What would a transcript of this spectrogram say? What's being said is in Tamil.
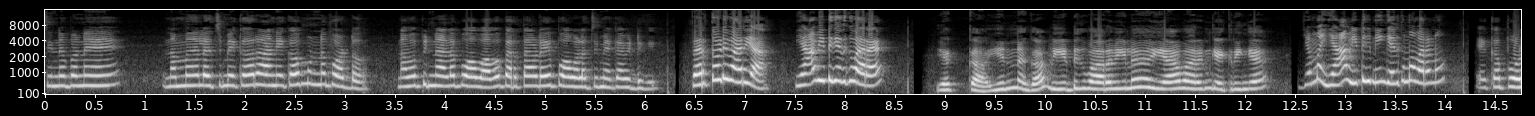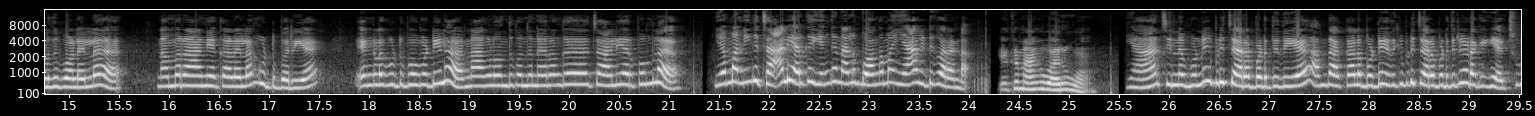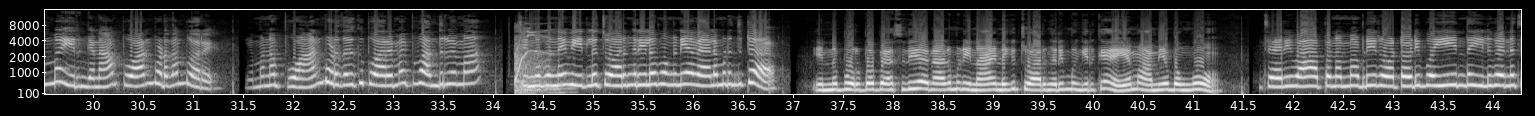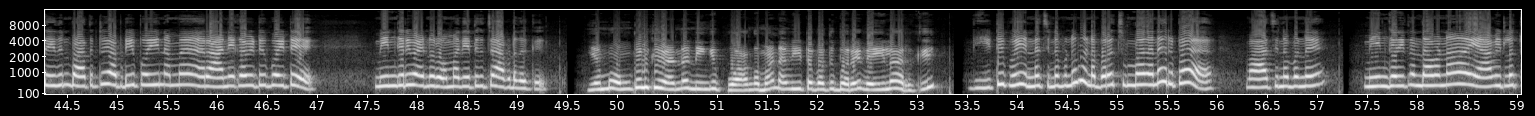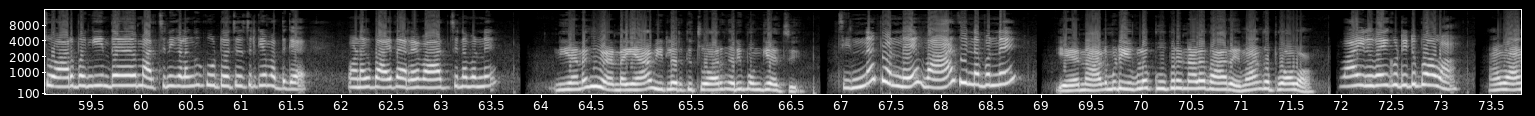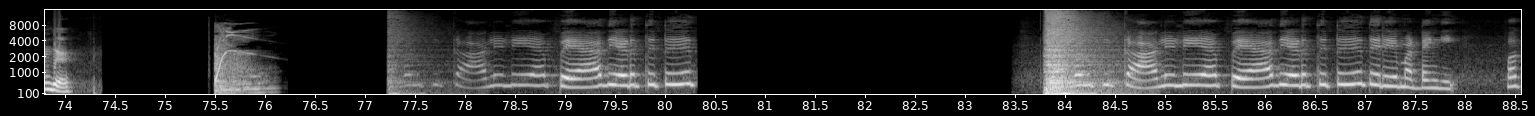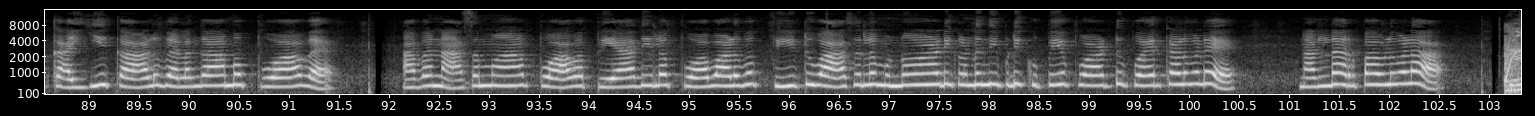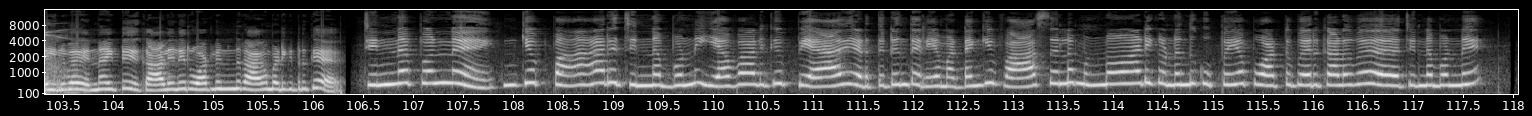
சின்ன பொண்ணு நம்ம லட்சுமி அக்கா ராணி அக்கா முன்ன போட்டோம் நம்ம பின்னால போவோம் அவ பரத்தாவோடய போவா லட்சுமி அக்கா வீட்டுக்கு பரத்தோடி வாரியா? என் வீட்டுக்கு எதுக்கு வர? எக்கா என்னக்கா? வீட்டுக்கு வரவில ஏன் வரேன்னு கேக்குறீங்க? ஏம்மா என் வீட்டுக்கு நீங்க எதுக்குமா வரணும்? ஏக்கா பொழுது போலைல நம்ம ராணி அக்கால எல்லாம் கூட்டு போறியே. எங்களை கூட்டு போக மாட்டீங்களா? நாங்களும் வந்து கொஞ்ச நேரம் ஜாலியா இருப்போம்ல. ஏம்மா நீங்க ஜாலியா இருக்க எங்கனாலும் போங்கம்மா. என் வீட்டுக்கு வரேன்டா. எக்கா நாங்க வருவோம். ஏன் சின்ன பொண்ணு இப்படி சிரப்படுத்துதியே? அந்த அக்கால போட்டு எதுக்கு இப்படி சிரப்படுத்திட்டு நடக்கீங்க சும்மா இருங்க நான் போன் போட தான் போறேன். ஏம்மா நான் போன் போடுறதுக்கு போறேம்மா இப்போ வந்துருவேம்மா. சின்ன பொண்ணு வீட்டுல சோறுங்கறியில பொங்கனியா? வேலை முடிஞ்சுட்டா? என்ன பொறுப்பா பேசுதியே நடுமுடி நான் இன்னைக்கு சோறுங்கறியும் பொங்கியிருக்கேன். ஏன் மாமியா பொங்கும்? சரி வா அப்ப நம்ம அப்படியே ரோட்டோடி போய் இந்த இழுவை என்ன செய்யுதுன்னு பார்த்துட்டு அப்படியே போய் நம்ம ராணியக்கா வீட்டுக்கு போயிட்டு மீன் கறி வாங்கிட்டு வருவோம் மதியத்துக்கு சாப்பிடுறதுக்கு. ஏம்மா உங்களுக்கு வேணா நீங்க போங்கம்மா நான் வீட்டை பார்த்து போறேன். வெயிலா இருக்கு. வீட்டுக்கு போய் என்ன சின்ன பொண்ணு? பண்ண போற சும்மா தானே இருப்ப? வா சின்ன பொண்ணு. மீன் கறி தந்தாவனா என் வீட்டில் சோறு பங்கி இந்த மரச்சினி கிழங்கு கூட்டு வச்சு வச்சிருக்கேன் பார்த்துக்க உனக்கு பாய் தரேன் வா சின்ன பொண்ணு. எனக்கு வேண்டாம் என் வீட்டில் இருக்கு சோறுங்கறி பொங்கியாச்சு. சின்ன பொண்ணு வா சின்ன பொண்ணு. ஏன் நாலு முடி இவ்வளோ கூப்பிட்றனால வாரேன் வாங்க போவோம் வா இழுவை கூட்டிட்டு போவோம் ஆ வாங்க. மாட்டேங்கி. இப்ப கை காலு விளங்காம போவ. அவ நாசமா போவ. பேதியில போவாளுவ வீட்டு வாசல்ல முன்னாடி கொண்டு வந்து இப்படி குப்பைய போட்டு போயிருக்காளுவளே. நல்லா இருப்பாளுவளா ஏன் இழுவ என்ன ஆயிட்டு? காலையில ரோட்ல நின்று ராகம் படிக்கிட்டு இருக்க. சின்ன பொண்ணு இங்க சின்ன பொண்ணு எவாளுக்கு பேர் எடுத்துட்டுன்னு தெரிய மாட்டேங்கி வாசல்ல முன்னாடி கொண்டு வந்து குப்பைய போட்டு போயிருக்காளுவ சின்ன பொண்ணு.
